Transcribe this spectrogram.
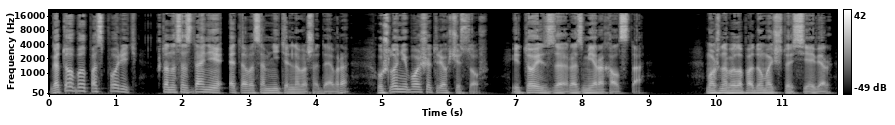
готов был поспорить, что на создание этого сомнительного шедевра ушло не больше трех часов, и то из-за размера холста. Можно было подумать, что Север –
